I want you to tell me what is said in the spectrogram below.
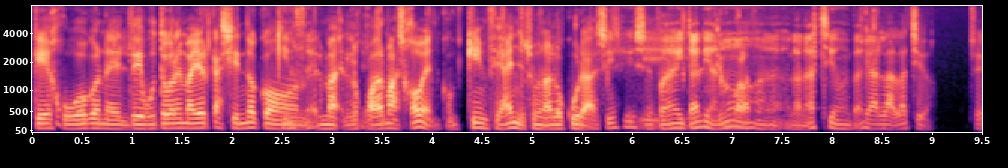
que jugó con el, debutó con el Mallorca siendo con el, el, jugador más joven, con 15 años, una locura así. Sí, se fue a Italia, ¿no? A la Lazio, me parece. Sí, a la Lazio, sí.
